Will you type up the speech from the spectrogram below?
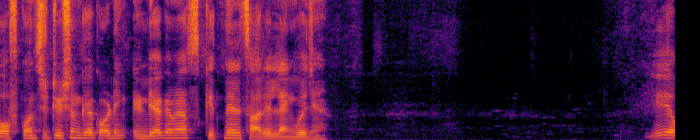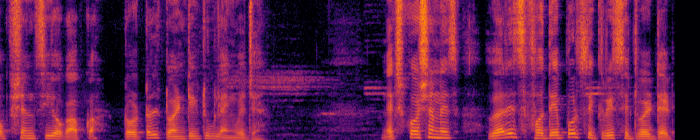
of constitution के अकॉर्डिंग इंडिया के पास कितने सारे लैंग्वेज हैं? ये ऑप्शन सी होगा आपका। टोटल ट्वेंटी टू लैंग्वेज है next question is where is Fatehpur Sikri situated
